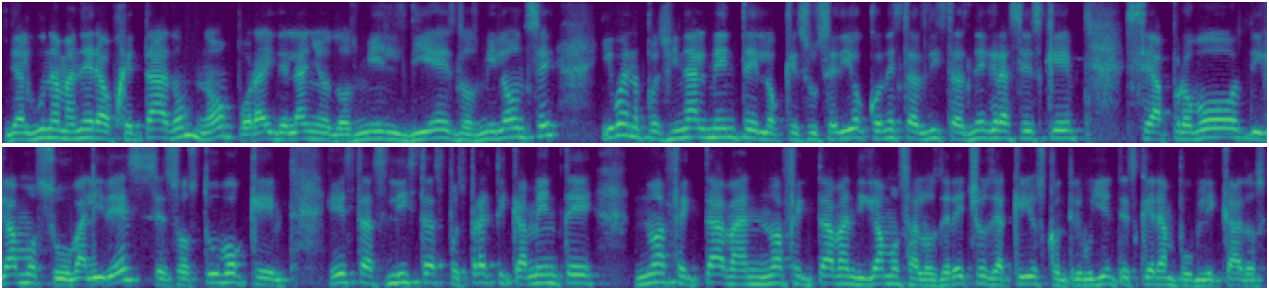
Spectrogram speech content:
de alguna manera objetado, ¿no? Por ahí del año 2010, 2011 y bueno, pues finalmente lo que sucedió con estas listas negras es que se aprobó, digamos, su validez, se sostuvo que estas listas pues prácticamente no afectaban, no afectaban, digamos, a los derechos de aquellos contribuyentes que eran publicados.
